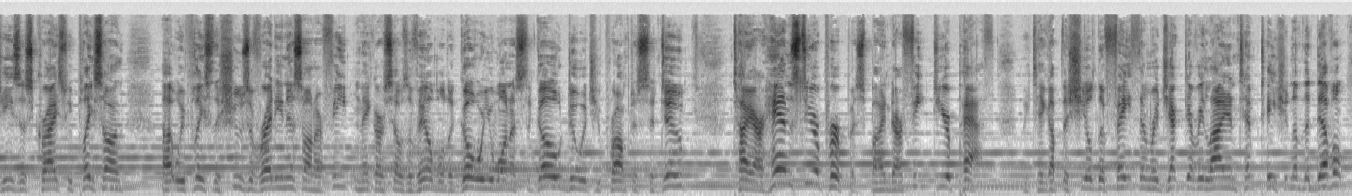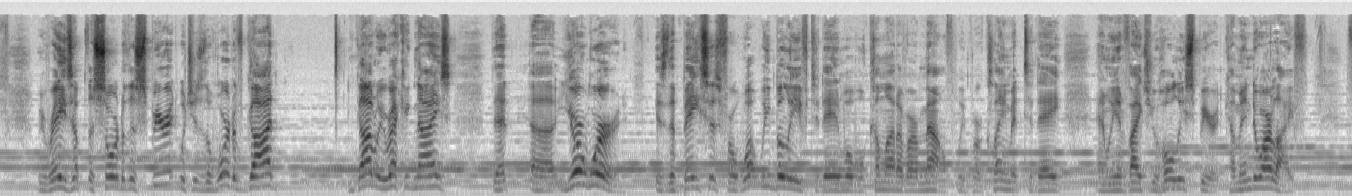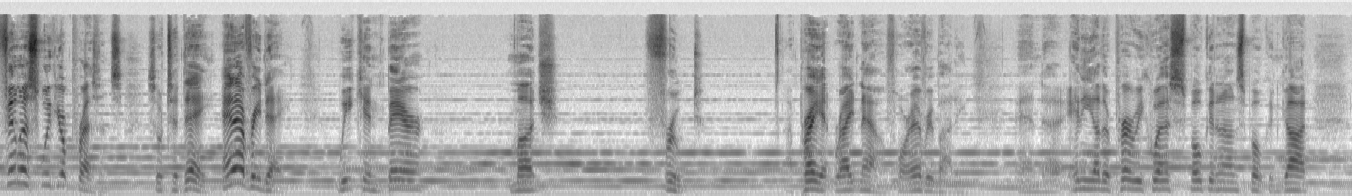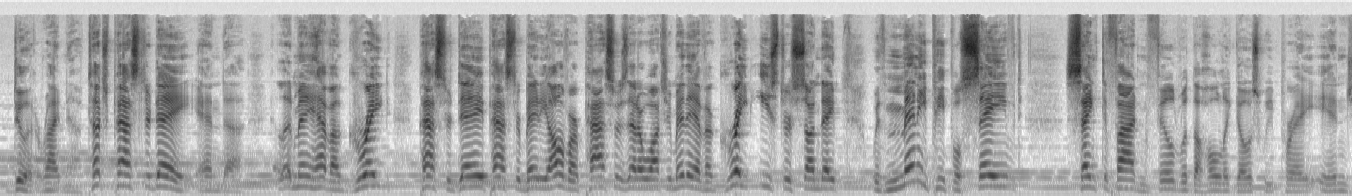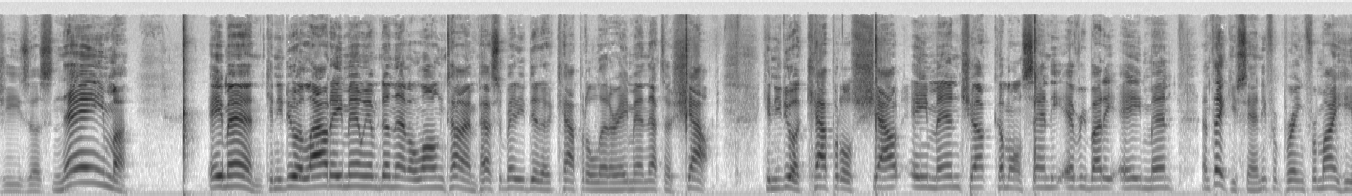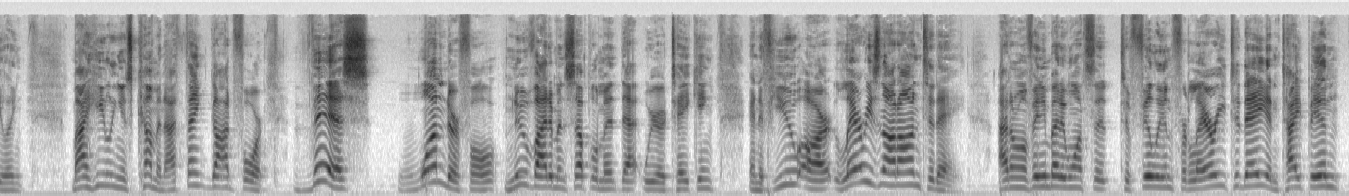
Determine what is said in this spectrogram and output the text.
Jesus Christ. We place on uh, we place the shoes of readiness on our feet and make ourselves available to go where you want us to go, do what you prompt us to do. Tie our hands to your purpose, bind our feet to your path. We take up the shield of faith and reject every lie and temptation of the devil. We raise up the sword of the Spirit, which is the word of God. God, we recognize that uh, your word is the basis for what we believe today and what will come out of our mouth. We proclaim it today and we invite you, Holy Spirit, come into our life. Fill us with your presence so today and every day we can bear much fruit. I pray it right now for everybody. And uh, any other prayer requests, spoken and unspoken, God, do it right now. Touch Pastor Day and uh, let me have a great Pastor Day, Pastor Beatty, all of our pastors that are watching. May they have a great Easter Sunday with many people saved, sanctified, and filled with the Holy Ghost. We pray in Jesus' name. Amen. Can you do a loud amen? We haven't done that in a long time. Pastor Betty did a capital letter amen. That's a shout. Can you do a capital shout amen, Chuck? Come on, Sandy. Everybody, amen. And thank you, Sandy, for praying for my healing. My healing is coming. I thank God for this wonderful new vitamin supplement that we are taking. And if you are, Larry's not on today. I don't know if anybody wants to, to fill in for Larry today and type in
